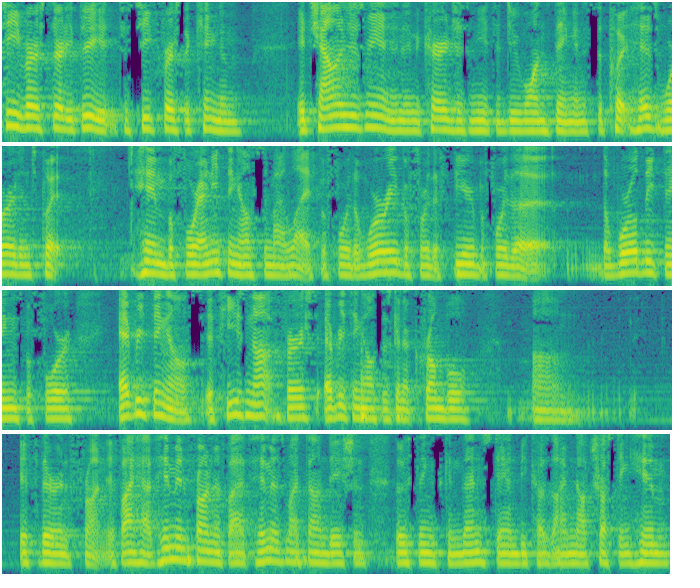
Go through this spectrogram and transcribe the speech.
see verse 33, to seek first the kingdom, it challenges me and it encourages me to do one thing, and it's to put His word and to put Him before anything else in my life, before the worry, before the fear, before the, the worldly things, before everything else. If He's not first, everything else is going to crumble um, if they're in front. If I have Him in front, if I have Him as my foundation, those things can then stand because I'm now trusting Him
